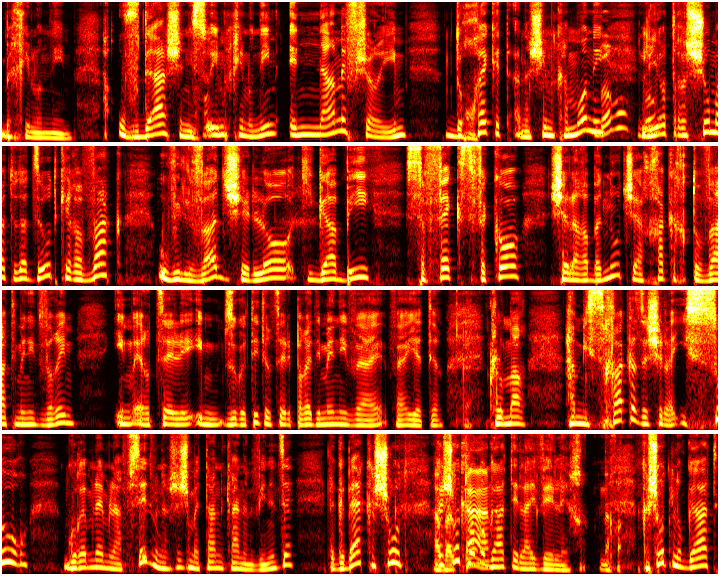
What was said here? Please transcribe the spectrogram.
בחילונים. העובדה שנישואים חילונים אינם אפשריים דוחקת אנשים כמוני ברור, ברור. להיות רשום בתעודת זהות כרווק ובלבד שלא תיגע בי ספק ספקו של הרבנות שאחר כך תובעת ממני דברים אם ארצה, לי- אם זוגתי תרצה להיפרד ממני וה, והיתר. כלומר, המשחק הזה של האיסור גורם להם להפסיד, ואני חושב שמתן כהנא מבין את זה. לגבי הכשרות, הכשרות לא כאן- נוגעת אליי ואליך. נכון. הכשרות נוגעת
